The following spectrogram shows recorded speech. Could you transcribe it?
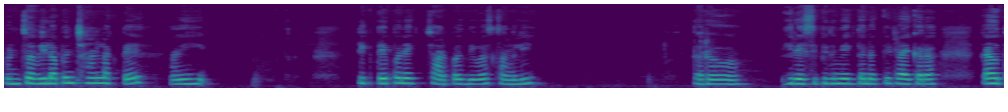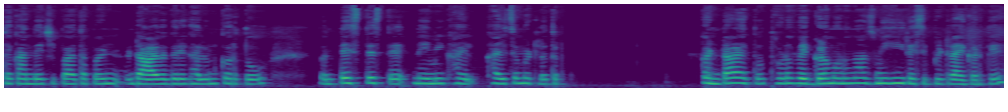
पण चवीला पण छान लागते आणि टिकते पण एक चार पाच दिवस चांगली. तर ही रेसिपी तुम्ही एकदा नक्की ट्राय करा. काय होतं कांद्याची पात आपण डाळ वगैरे घालून करतो पण तेच तेच ते नेहमी खाय खायचं म्हटलं तर कंटाळा येतो. थोडं वेगळं म्हणून आज मी ही रेसिपी ट्राय करते.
